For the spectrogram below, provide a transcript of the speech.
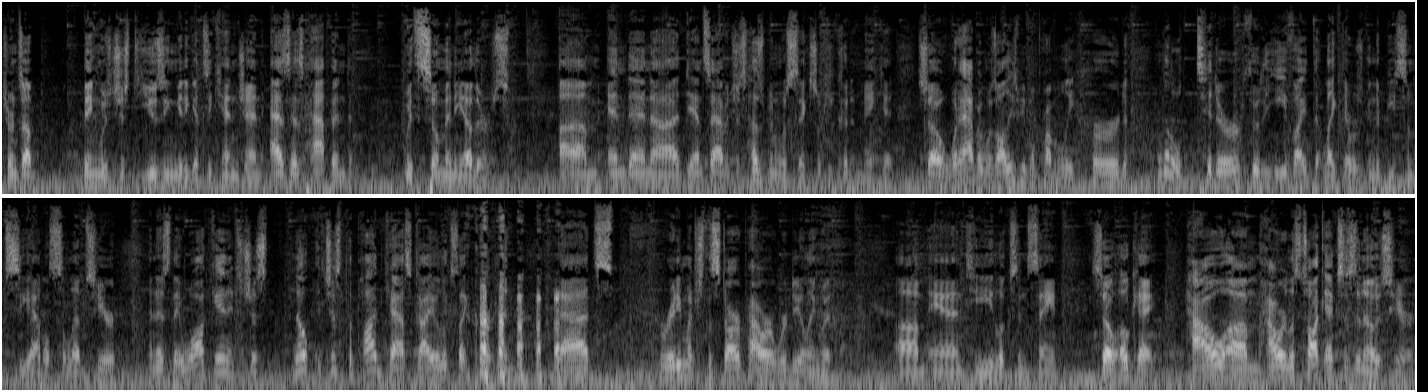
Turns out Bing was just using me to get to Ken Jen, as has happened with so many others. Um, and then uh, Dan Savage's husband was sick, so he couldn't make it. So what happened was all these people probably heard a little titter through the Evite that like there was going to be some Seattle celebs here. And as they walk in, it's just nope, it's just the podcast guy who looks like Cartman. That's pretty much the star power we're dealing with. Um, and he looks insane. So okay, how um, Howard? Let's talk X's and O's here.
